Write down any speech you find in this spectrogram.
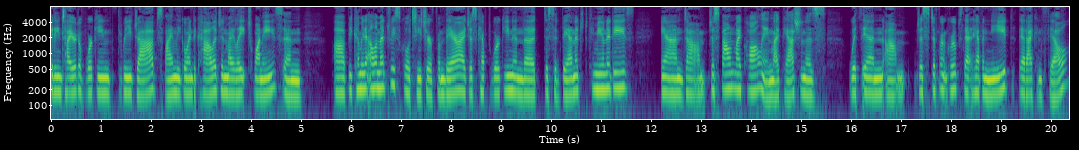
getting tired of working three jobs, finally going to college in my late 20s and uh, becoming an elementary school teacher. From there, I just kept working in the disadvantaged communities and um, just found my calling. My passion is within um, just different groups that have a need that I can fill.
